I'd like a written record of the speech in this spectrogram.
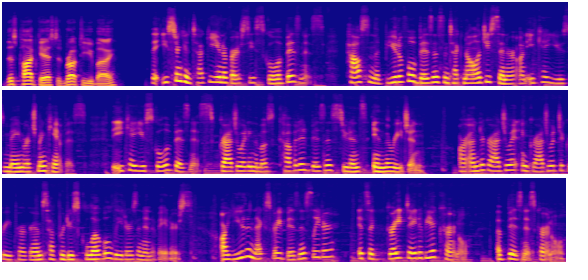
this podcast is brought to you by the Eastern Kentucky University School of Business housed in the beautiful Business and Technology Center on EKU's main Richmond campus. The EKU School of Business, graduating the most coveted business students in the region. Our undergraduate and graduate degree programs have produced global leaders and innovators. Are you the next great business leader? It's a great day to be a colonel, a business colonel.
